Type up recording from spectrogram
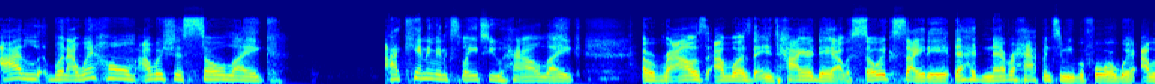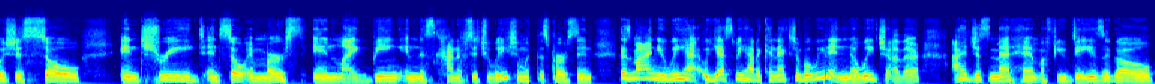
i when i went home i was just so like i can't even explain to you how like aroused I was the entire day. I was so excited. That had never happened to me before where I was just so intrigued and so immersed in like being in this kind of situation with this person. Because mind you, we had yes, we had a connection, but we didn't know each other. I had just met him a few days ago.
